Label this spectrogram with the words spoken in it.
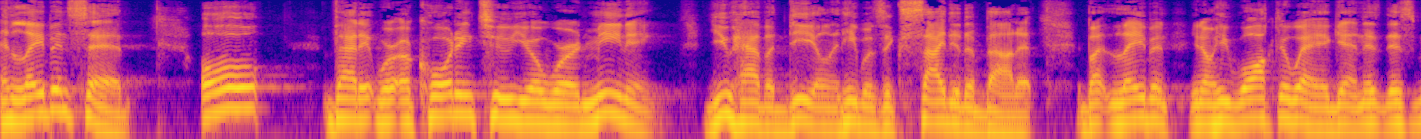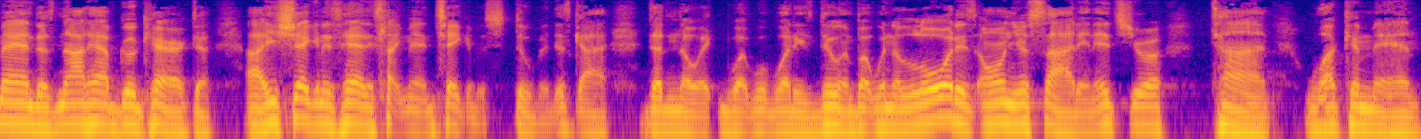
And Laban said, Oh, that it were according to your word, meaning you have a deal. And he was excited about it. But Laban, you know, he walked away. Again, this, this man does not have good character. Uh, he's shaking his head. He's like, man, Jacob is stupid. This guy doesn't know what, what, what he's doing. But when the Lord is on your side and it's your time, what can man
